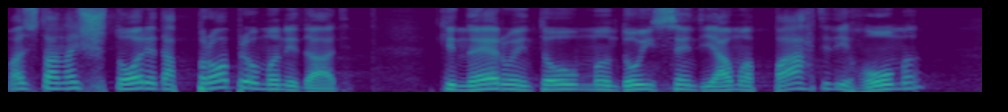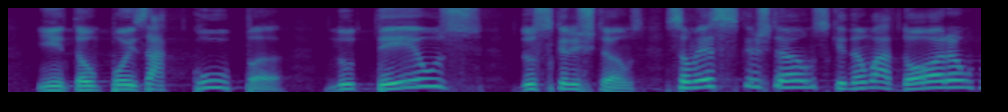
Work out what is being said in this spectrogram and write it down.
mas está na história da própria humanidade, que Nero então mandou incendiar uma parte de Roma e então pôs a culpa no Deus dos cristãos. São esses cristãos que não adoram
